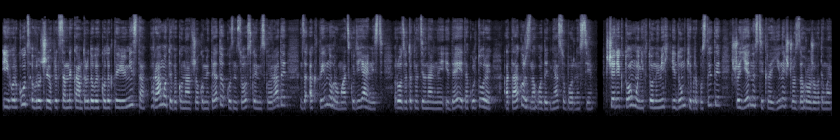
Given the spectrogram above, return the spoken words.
Ігор Куц вручив представникам трудових колективів міста грамоти виконавчого комітету Кузнецовської міської ради за активну громадську діяльність, розвиток національної ідеї та культури, а також з нагоди Дня Соборності. Ще рік тому ніхто не міг і думки припустити, що єдності країни щось загрожуватиме.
